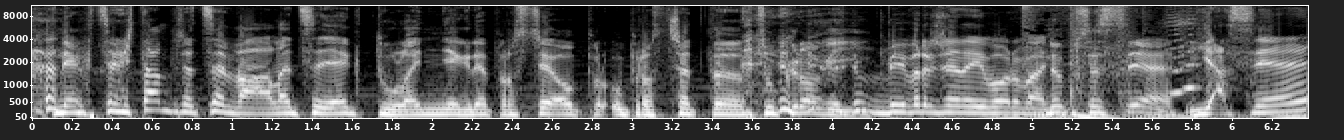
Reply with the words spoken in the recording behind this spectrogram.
nechceš tam přece válet se jak tuleň někde prostě opr- uprostřed eh, cukroví. Vyvržený vorvaň. No přesně. Jasně.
